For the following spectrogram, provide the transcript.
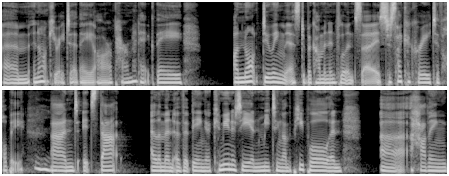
um, an art curator, they are a paramedic, they are not doing this to become an influencer. It's just like a creative hobby. And it's that element of it being a community and meeting other people and uh, having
